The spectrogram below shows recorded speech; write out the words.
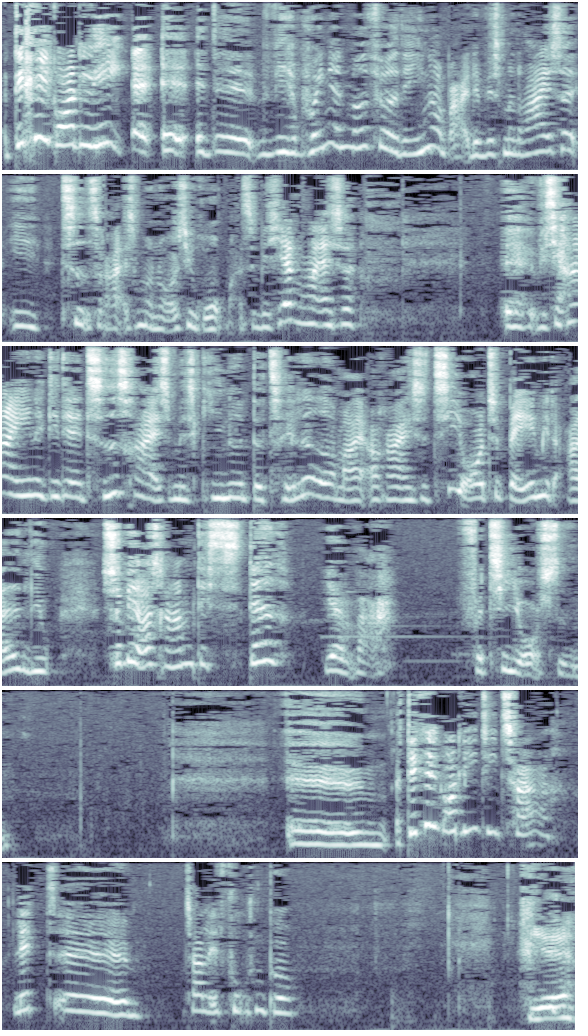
Og det kan jeg godt lide, at, at, at, at vi har på en eller anden måde fået det indarbejde. Hvis man rejser i tid, så rejser man også i rum. Altså hvis jeg rejser, øh, hvis jeg har en af de der tidsrejsemaskiner, der tillader mig at rejse 10 år tilbage i mit eget liv, så vil jeg også ramme det sted, jeg var for 10 år siden. Øh, og det kan jeg godt lide, de tager lidt, øh, tager lidt fusen på. Ja,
